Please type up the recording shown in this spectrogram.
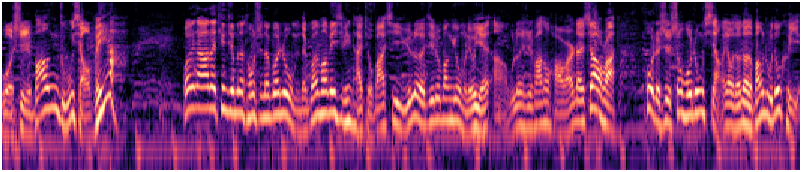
我是帮主小飞啊！欢迎大家在听节目的同时呢，关注我们的官方微信平台九八七娱乐济州帮，给我们留言啊！无论是发送好玩的笑话，或者是生活中想要得到的帮助都可以。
